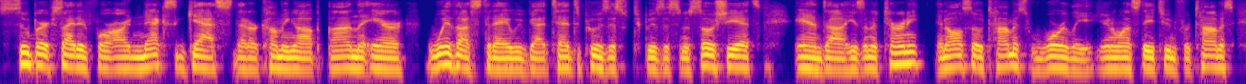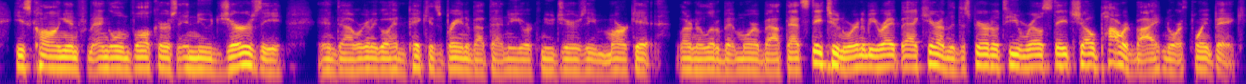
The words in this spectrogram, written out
super excited for our next guests that are coming up on the air with us today. We've got Ted Topouzis, Topouzis and Associates, and uh, he's an attorney, and also Thomas Worley. You're going to want to stay tuned for Thomas. He's calling in from Engel and Volkers in New Jersey, and uh, we're going to go ahead and pick his brain about that New York, New Jersey market, learn a little bit more about that. Stay tuned. We're going to be right back here on the Despirito Team Real Estate Show, powered by North Point Bank.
